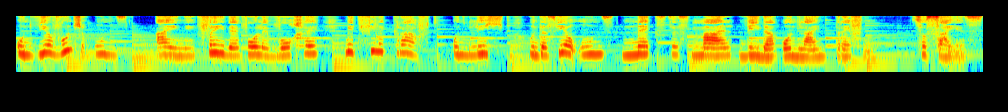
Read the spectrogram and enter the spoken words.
und wir wünschen uns eine friedevolle Woche mit viel Kraft und Licht und dass wir uns nächstes Mal wieder online treffen. So sei es.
